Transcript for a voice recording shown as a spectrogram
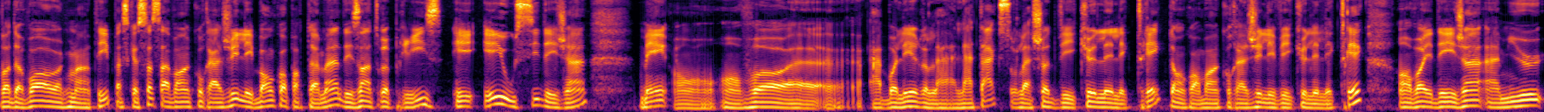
va devoir augmenter parce que ça, ça va encourager les bons comportements des entreprises et, et aussi des gens. Mais on, on va euh, abolir la, la, taxe sur l'achat de véhicules électriques. Donc, on va encourager les véhicules électriques. On va aider les gens à mieux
